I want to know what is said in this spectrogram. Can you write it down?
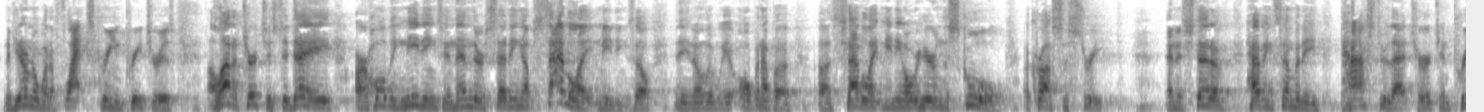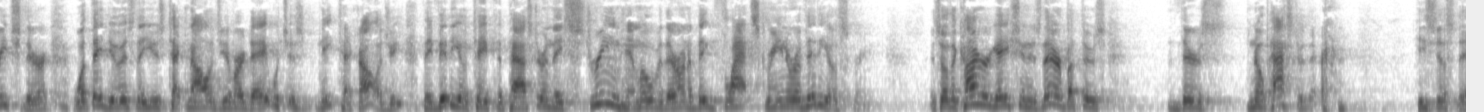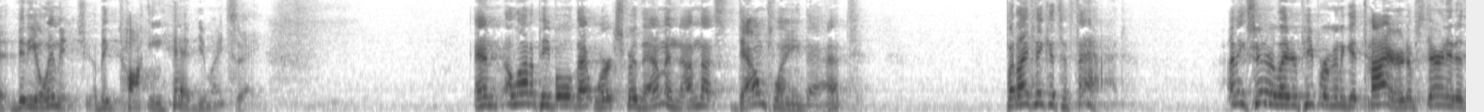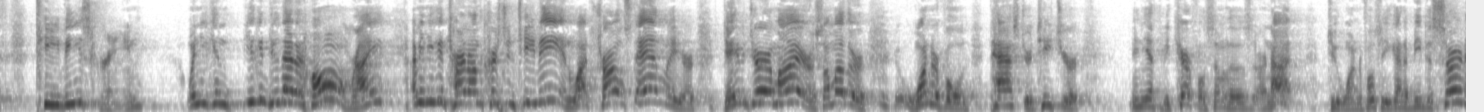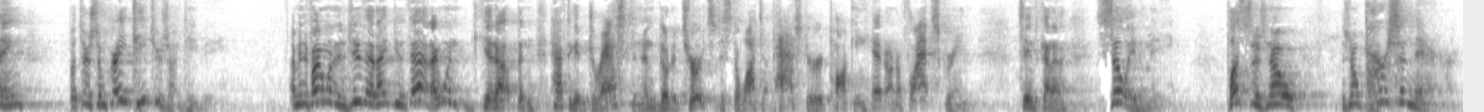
And if you don't know what a flat screen preacher is, a lot of churches today are holding meetings and then they're setting up satellite meetings. So, you know, we open up a, a satellite meeting over here in the school across the street. And instead of having somebody pastor that church and preach there, what they do is they use technology of our day, which is neat technology. They videotape the pastor and they stream him over there on a big flat screen or a video screen. And so the congregation is there, but there's, there's no pastor there. He's just a video image, a big talking head, you might say. And a lot of people, that works for them, and I'm not downplaying that. But I think it's a fad. I think sooner or later people are going to get tired of staring at a TV screen when you can, you can do that at home, right? I mean, you can turn on the Christian TV and watch Charles Stanley or David Jeremiah or some other wonderful pastor, teacher. And you have to be careful, some of those are not too wonderful, so you got to be discerning. But there's some great teachers on TV. I mean, if I wanted to do that, I'd do that. I wouldn't get up and have to get dressed and then go to church just to watch a pastor talking head on a flat screen. It seems kind of silly to me. Plus, there's no, there's no person there.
